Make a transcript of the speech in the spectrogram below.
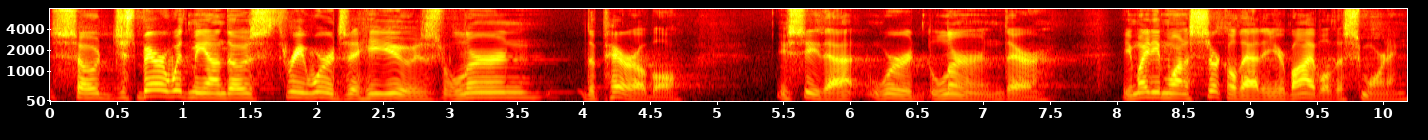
So just bear with me on those three words that he used learn the parable. You see that word learn there. You might even want to circle that in your Bible this morning.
